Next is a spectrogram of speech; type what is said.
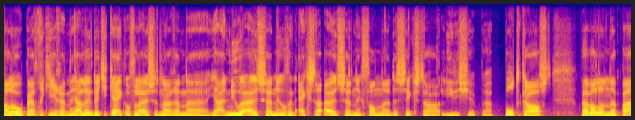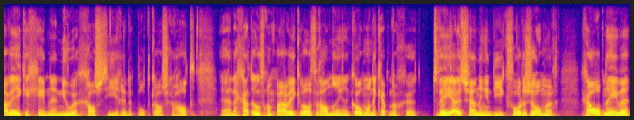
Hallo Patrick hier. En ja, leuk dat je kijkt of luistert naar een, uh, ja, een nieuwe uitzending of een extra uitzending van uh, de Six Star Leadership podcast. We hebben al een paar weken geen nieuwe gast hier in de podcast gehad. En dat gaat over een paar weken wel veranderingen komen, want ik heb nog twee uitzendingen die ik voor de zomer ga opnemen.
